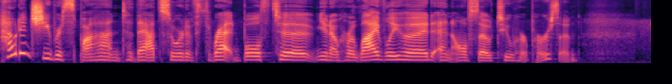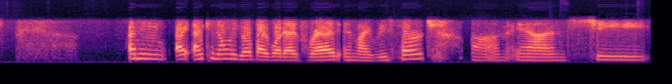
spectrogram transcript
How did she respond to that sort of threat, both to, you know, her livelihood and also to her person? I mean, I, I can only go by what I've read in my research, um, and she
